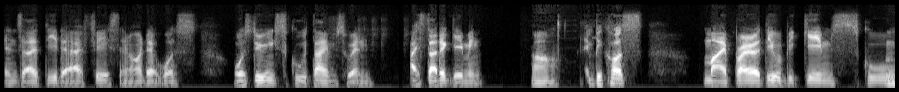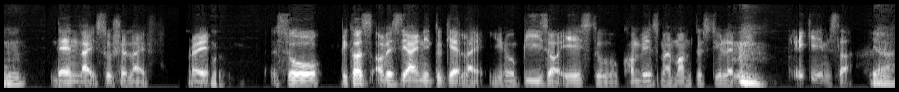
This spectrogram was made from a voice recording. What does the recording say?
anxiety that I faced and all that was was during school times when I started gaming, Ah. and because my priority would be games, school, mhm. than like social life, right? So because obviously I need to get like you know B's or A's to convince my mom to still let me play games lah. Yeah.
